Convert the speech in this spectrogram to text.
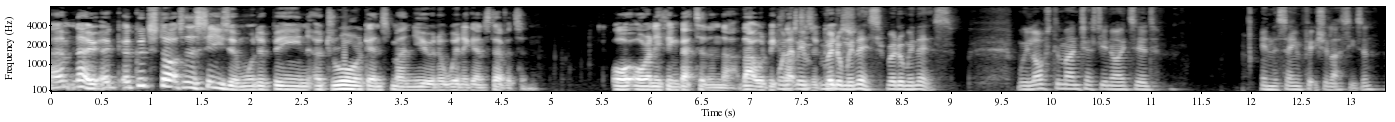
Um, no, a, a good start to the season would have been a draw against Man U and a win against Everton, or, or anything better than that. That would be Well, let classed me as a good. riddle me this. Riddle me this. We lost to Manchester United in the same fixture last season.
